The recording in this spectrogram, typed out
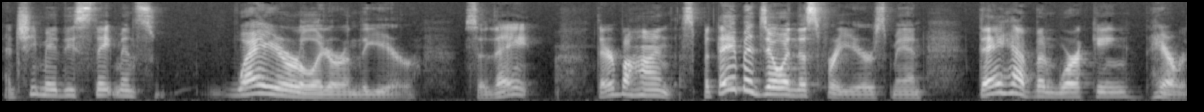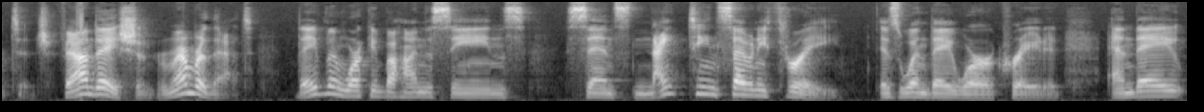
And she made these statements way earlier in the year. So they they're behind this. But they've been doing this for years, man. They have been working Heritage Foundation. Remember that. They've been working behind the scenes since 1973 is when they were created. And they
